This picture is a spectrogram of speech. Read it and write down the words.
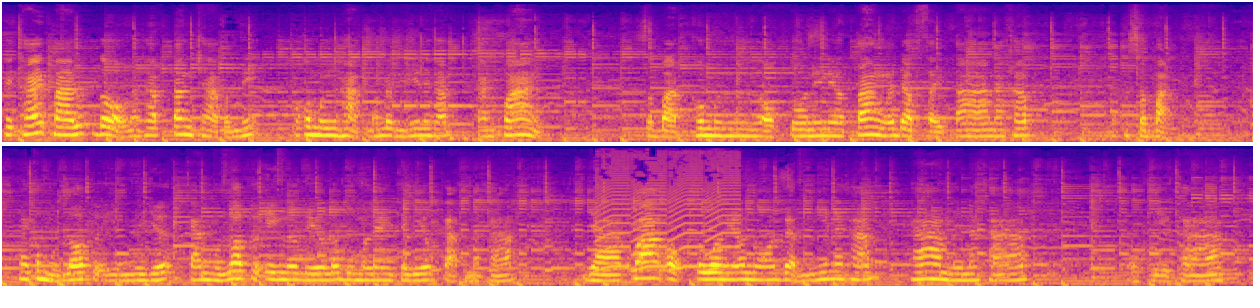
คล้ายๆปลาลูกดอกนะครับ ตั้งฉากแบบนี้ข้อมือหักมาแบบนี้นะครับ การคว้างสะบัดข้อมือออกตัวในแนวตั้งระดับสายตานะครับสะบัด ให้เขาหมุนรอบตัวเองเยอะๆการหมุนรอบตัวเองเร็วๆแล้วบูมแมลงจะเลี้ยวกลับนะครับอย่าคว้างออกตัวแนวนอนแบบนี้นะครับ ห้ามเลยนะครับ โอเคครับ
